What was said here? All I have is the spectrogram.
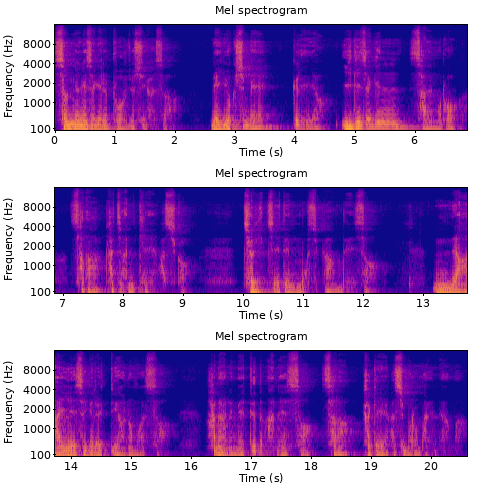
성령의 세계를 부어주시어서 내 욕심에 끌려 이기적인 삶으로 살아가지 않게 하시고 절제된 모습 가운데서 나의 세계를 뛰어넘어서 하나님의 뜻 안에서 살아가게 하심으로 말미암아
